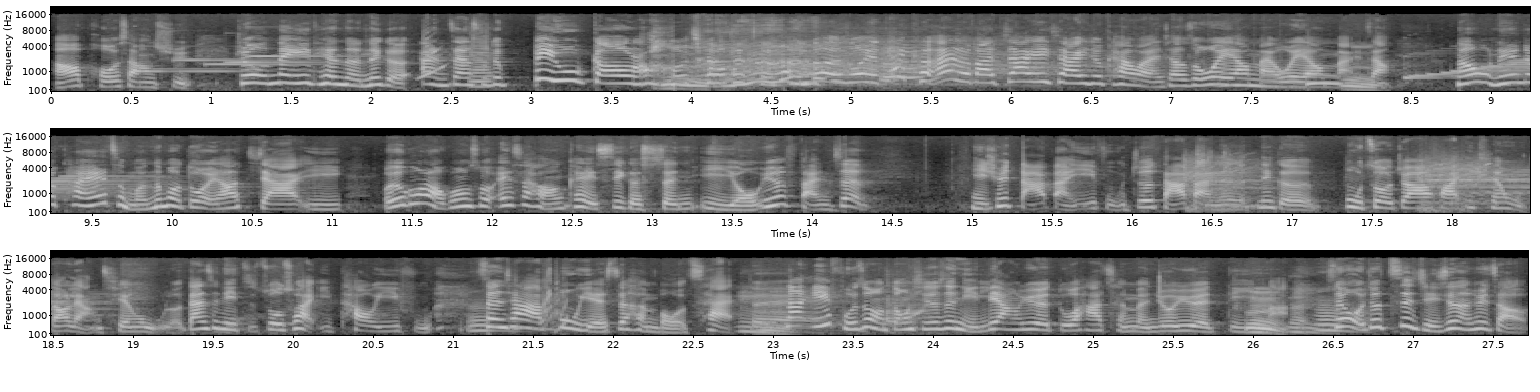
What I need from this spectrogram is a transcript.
然后 po 上去。就那一天的那个按赞数就 biu 高，然后就很多人说也太可爱了吧，加一加一就开玩笑说我也要买，我也要买这样。然后我那天就看，哎，怎么那么多人要加一？我就跟我老公说，哎，这好像可以是一个生意哦，因为反正。你去打版衣服，就是打版的那个步骤就要花一千五到两千五了，但是你只做出来一套衣服，剩下的布也是很薄菜。对，那衣服这种东西就是你量越多，它成本就越低嘛。所以我就自己真的去找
